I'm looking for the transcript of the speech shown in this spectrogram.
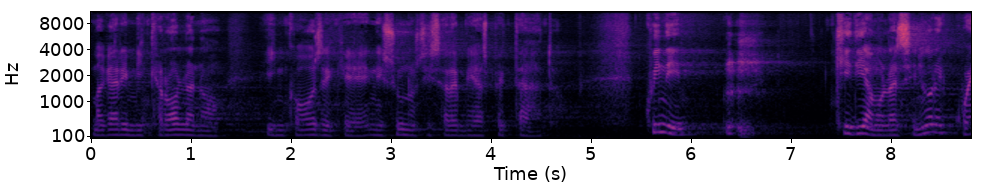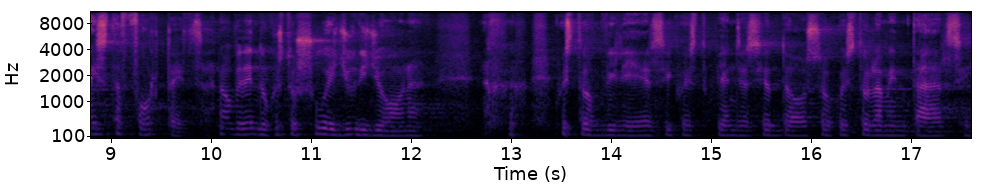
magari mi crollano in cose che nessuno si sarebbe aspettato. Quindi chiediamolo al Signore questa fortezza, no? vedendo questo su e giù di Giona, questo avvilersi, questo piangersi addosso, questo lamentarsi.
